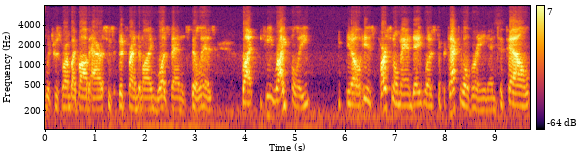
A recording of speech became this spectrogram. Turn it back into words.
which was run by Bob Harras, who's a good friend of mine, was then and still is. But he rightfully, you know, his personal mandate was to protect Wolverine and to tell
